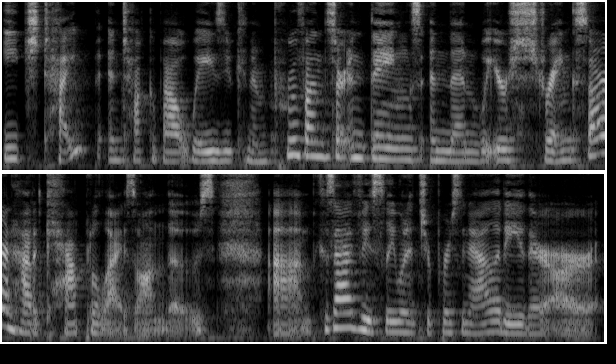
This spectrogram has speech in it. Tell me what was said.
each type and talk about ways you can improve on certain things and then what your strengths are and how to capitalize on those. Um, because obviously, when it's your personality, there are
